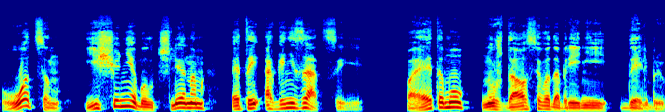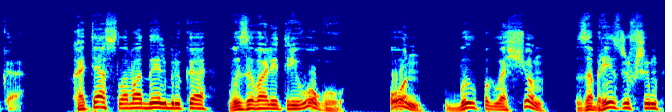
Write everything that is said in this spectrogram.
Уотсон еще не был членом этой организации, поэтому нуждался в одобрении Дельбрюка. Хотя слова Дельбрюка вызывали тревогу, он был поглощен забрезжившим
